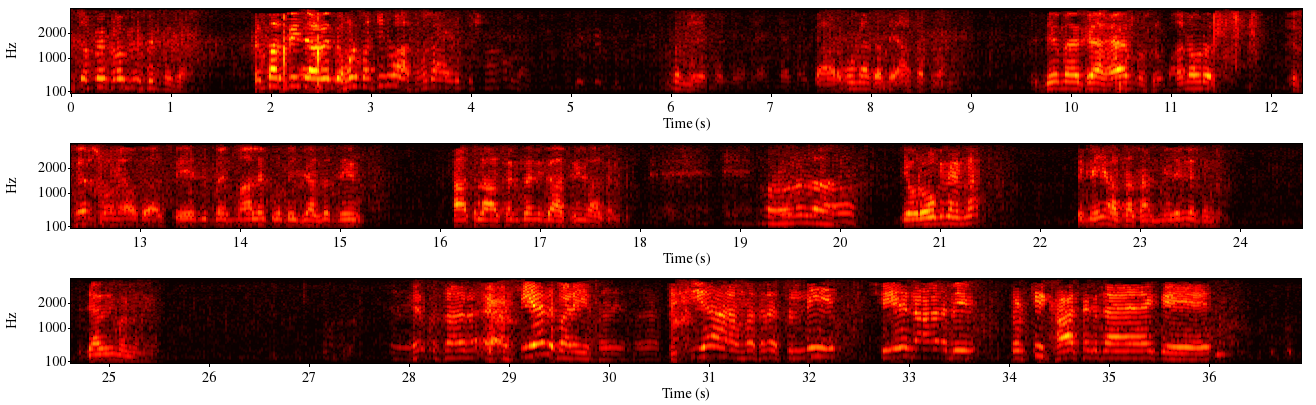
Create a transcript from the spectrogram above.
چپے کھو کے مرتی جائے تو ہوں منجی نو ہاتھ بلائے جی میں کیا ہے مسلمان عورت پھر سونے مالک وہ اجازت دین ہاتھ لا سکتا نہیں تو ہاتھ نہیں لا سکتا۔ جو روک دین نا کہ نہیں آتا سان میرے نہیں لگنا زیادہ نہیں مننا روٹی کھا سکتا ہے کہ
